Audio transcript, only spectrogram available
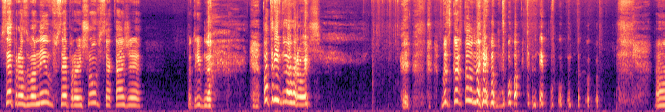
Все прозвонив, все пройшовся, каже, потрібно, потрібно гроші. Безкоштовно ремонтувати не буду. А,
